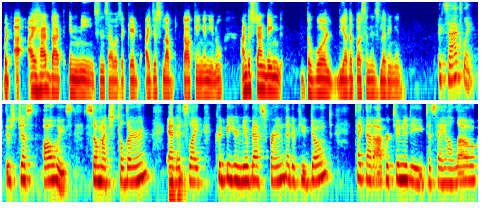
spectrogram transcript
But I, I had that in me since i was a kid. I just loved talking and you know understanding the world the other person is living in. Exactly. There's just always so much to learn. And mm-hmm. it's like could be your new best friend and if you don't take that opportunity to say hello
